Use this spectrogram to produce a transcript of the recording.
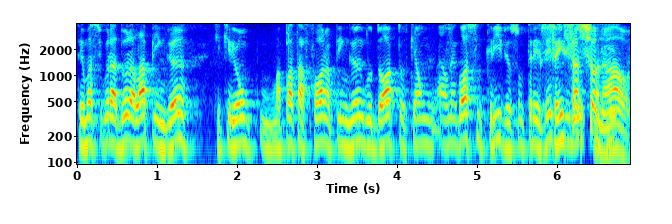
Tem uma seguradora lá, Pingan, que criou uma plataforma, Pingango Doctor, que é um, é um negócio incrível, são 300 Sensacional!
